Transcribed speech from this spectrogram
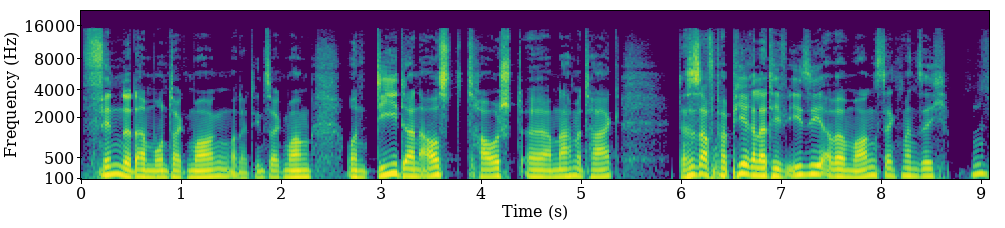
findet am Montagmorgen oder Dienstagmorgen und die dann austauscht äh, am Nachmittag, das ist auf Papier relativ easy, aber morgens denkt man sich, hm,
